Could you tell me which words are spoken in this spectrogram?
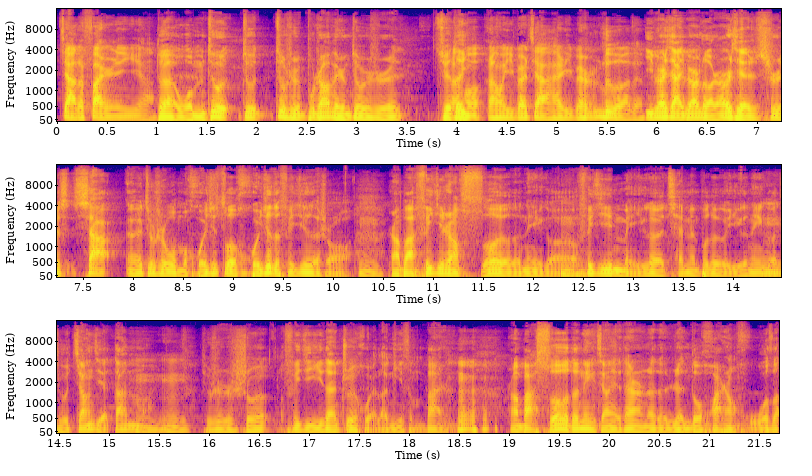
架着犯人一样。对，我们就就就是不知道为什么，就是觉得然后然后一边架还是一边乐的，一边架一边乐，而且是下呃，就是我们回去坐回去的飞机的时候，嗯。然后把飞机上所有的那个、嗯。飞机每一个前面不都有一个那个嗯。就讲解单嘛，嗯嗯。就是说飞机一旦坠毁了你怎么办什么的，然后把所有的那个讲解单上的人都画上胡子，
